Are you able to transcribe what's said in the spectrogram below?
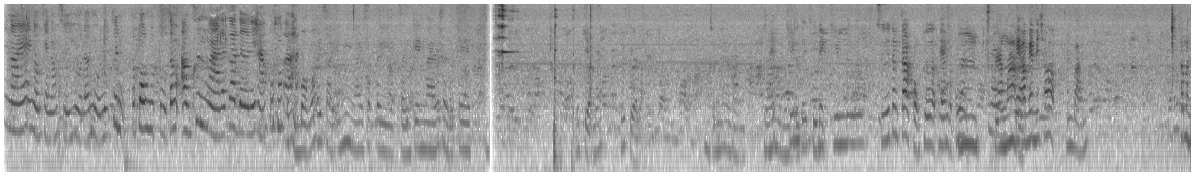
พี่น้อยหนูเขียนหนังสืออยู่แล้วหนูลุกขึ้น กระโปรงหนูตู่ต้องเอาขึ้นมาแล้วก็เดินนี่ฮะคุณก็คะถึงบอกว่าให้ใส่ไอ้นี่ไงสเตย์อะใส่กางเกงในแล้วใส่สเตย์ไม่เสียไหมไม่เสียหรอก มันจะไม่อะไรไหนมันชิมจะได้ทิ้งเด็กชิมเลยซื้อตั้งเก้าของเธอแพงกับอืเพื่อนมแพงมากไม่เอาแม่ไม่ชอบ มันหวาน ถ้ามัน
